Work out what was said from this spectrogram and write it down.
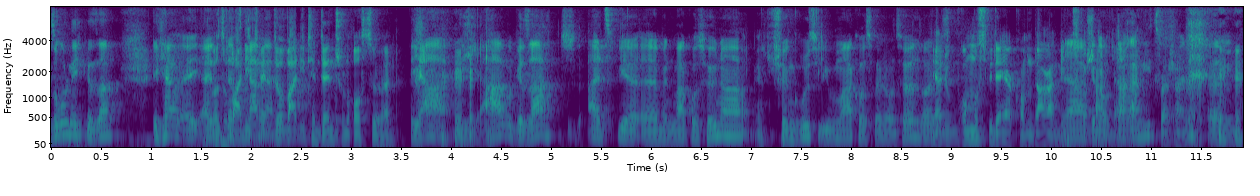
so nicht gesagt. Ich habe, äh, Also das war die, ja- so war die Tendenz schon rauszuhören. Ja, ich habe gesagt, als wir äh, mit Markus Höhner, schönen Grüße, liebe Markus, wenn du uns hören Ja, solltest. du musst wieder herkommen. Daran liegt es Ja, genau, wahrscheinlich. daran liegt es wahrscheinlich. ähm,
